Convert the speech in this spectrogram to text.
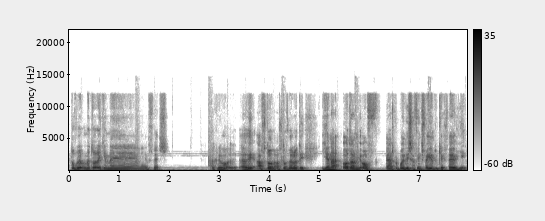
Το βλέπουμε τώρα και με ΕΦΕΣ. Ακριβώς, δηλαδή αυτό, αυτό θεωρώ ότι για να, όταν ένας προπονητής αφήνει τη σφραγίδα του και φεύγει,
